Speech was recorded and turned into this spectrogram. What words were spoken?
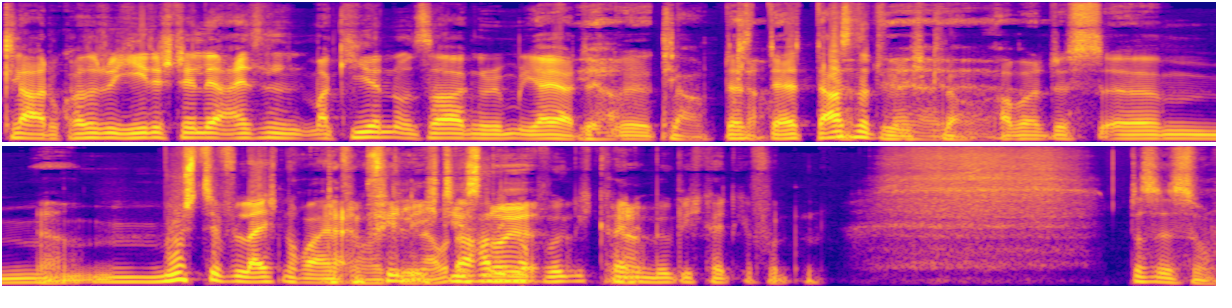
klar, du kannst natürlich jede Stelle einzeln markieren und sagen, ja, ja, Ja, äh, klar, das, klar. das, das Ja, natürlich klar, aber das ähm, müsste vielleicht noch einfacher empfehle gehen, aber da habe ich noch wirklich keine. Möglichkeit gefunden. Das ist so.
